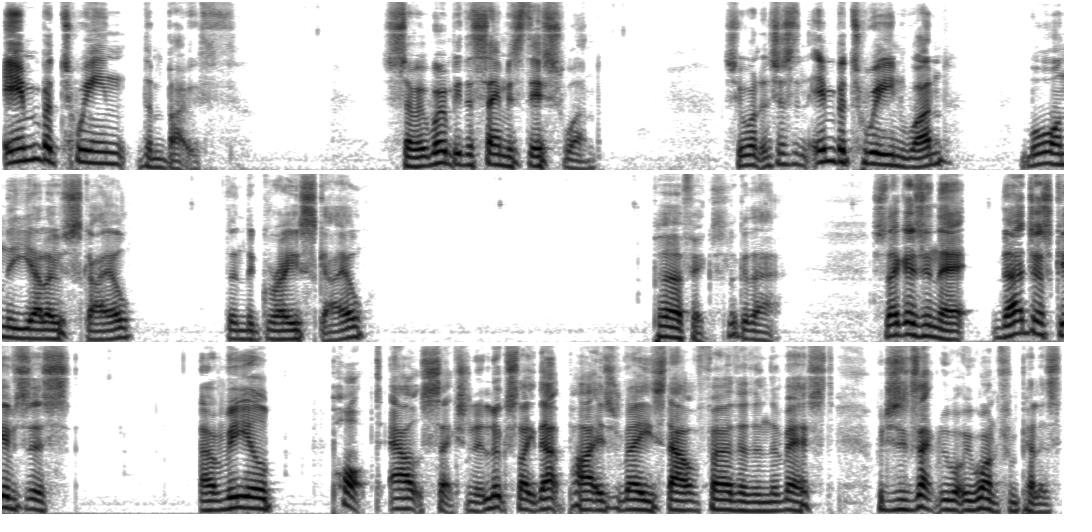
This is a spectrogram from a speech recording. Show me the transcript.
in between them both. So it won't be the same as this one. So you want just an in-between one, more on the yellow scale than the grey scale. Perfect, look at that. So that goes in there. That just gives us a real popped out section. It looks like that part is raised out further than the rest, which is exactly what we want from pillars.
